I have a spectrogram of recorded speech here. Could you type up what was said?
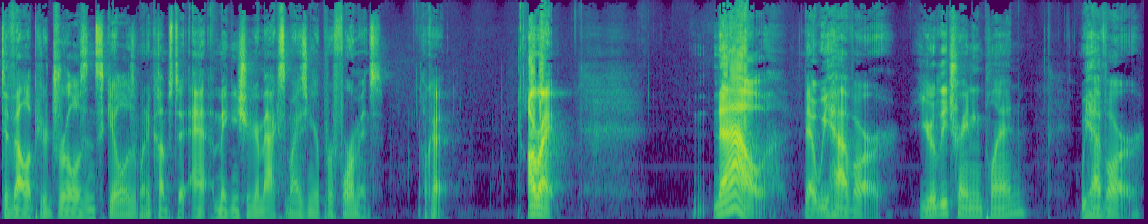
develop your drills and skills when it comes to making sure you're maximizing your performance. Okay. All right. Now that we have our yearly training plan, we have our,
